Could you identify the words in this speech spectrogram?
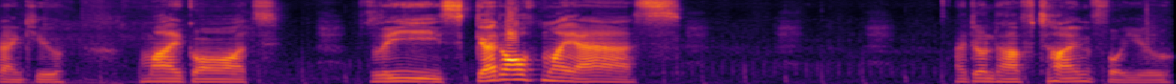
Thank you. My god. Please, get off my ass. I don't have time for you.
